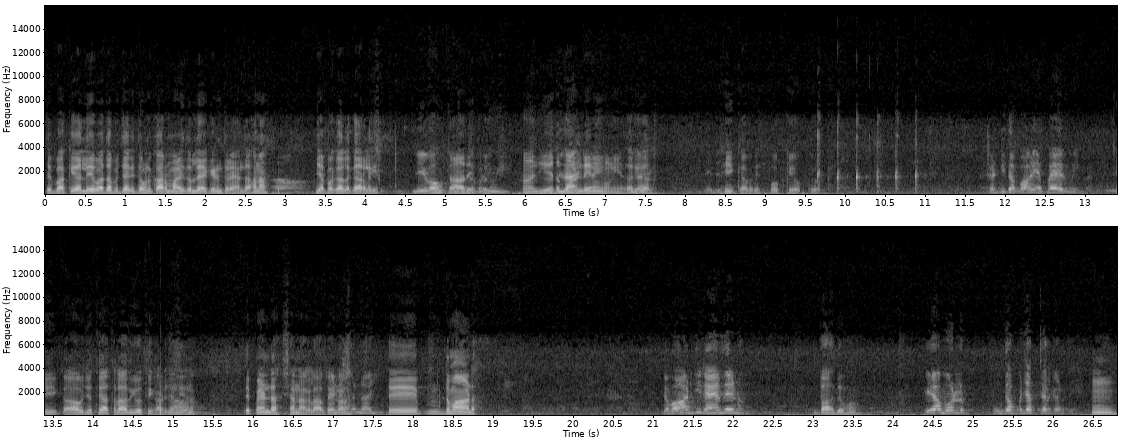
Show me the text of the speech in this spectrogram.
ਤੇ ਬਾਕੀ ਆ ਲੇਵਾ ਦਾ ਵਿਚਾਰੀ ਤਾਂ ਹੁਣ ਕਰਮ ਵਾਲੀ ਤੋਂ ਲੈ ਕੇ ਨਹੀਂ ਤੁਰਿਆ ਜਾਂਦਾ ਹਨਾ? ਜੇ ਆਪਾਂ ਗੱਲ ਕਰ ਲਈਏ। ਲੇਵਾ ਹੁ ਆ ਤਾਂ ਦੇਖੋ ਹਾਂਜੀ ਇਹ ਤਾਂ। ਭਾਂਡੇ ਨਹੀਂ ਹੋਣੀ ਆ ਸਾਰੀ। ਗੱਲ। ਠੀਕ ਆ ਵੀਰੇ ਓਕੇ ਓਕੇ ਓਕੇ। ਠੰਡੀ ਤਾਂ ਬਾਹਰ ਆ ਪੈਰ ਨਹੀਂ ਪੈਂਦੇ। ਠੀਕ ਆ ਉਹ ਜਿੱਥੇ ਹੱਥ ਲਾ ਦਈਏ ਉੱਥੇ ਹੀ ਖੜ ਜਾਂਦੀ ਹੈ ਨਾ। ਤੇ ਪਿੰਡ ਸ਼ਾਨਾ ਗੁਲਾਬ ਸਿੰਘ ਪਿੰਡ ਵਾਲਾ। ਛੰਨਾ ਜੀ। ਤੇ ਡਿਮਾਂਡ? ਡਿਮਾਂਡ ਜੀ ਲੈਣ ਦੇਣ। ਦੱਸ ਦਿਓ ਹਾਂ। ਇਹਦਾ ਮੁੱਲ ਉਹਦਾ 75 ਕਰਦੇ ਆ। ਹੂੰ।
